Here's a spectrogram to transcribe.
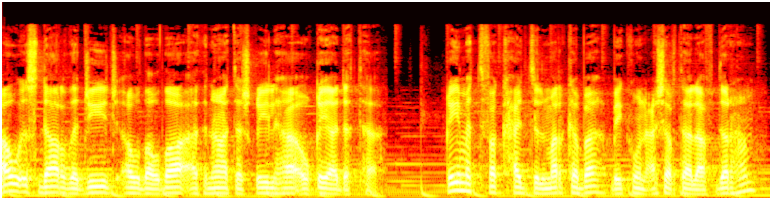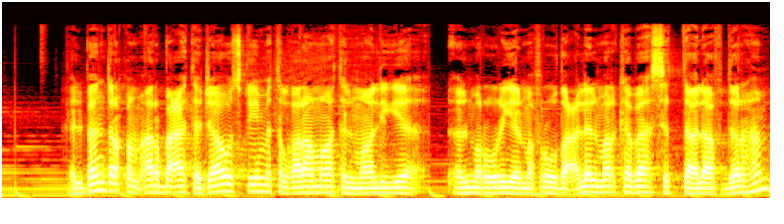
أو إصدار ضجيج أو ضوضاء أثناء تشغيلها أو قيادتها. قيمة فك حجز المركبة بيكون عشرة آلاف درهم. البند رقم أربعة تجاوز قيمة الغرامات المالية المرورية المفروضة على المركبة 6000 درهم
